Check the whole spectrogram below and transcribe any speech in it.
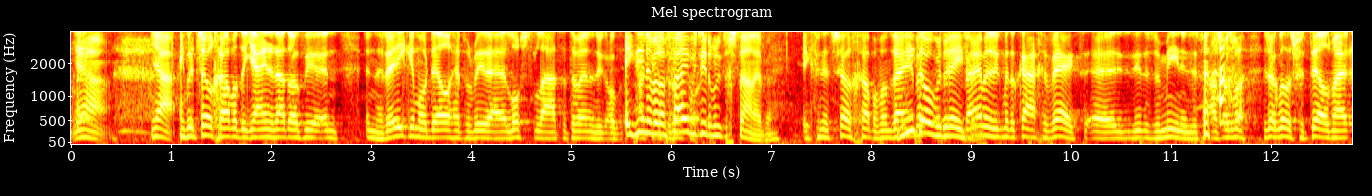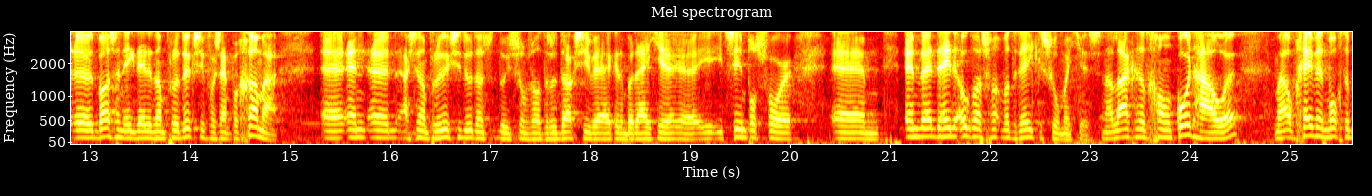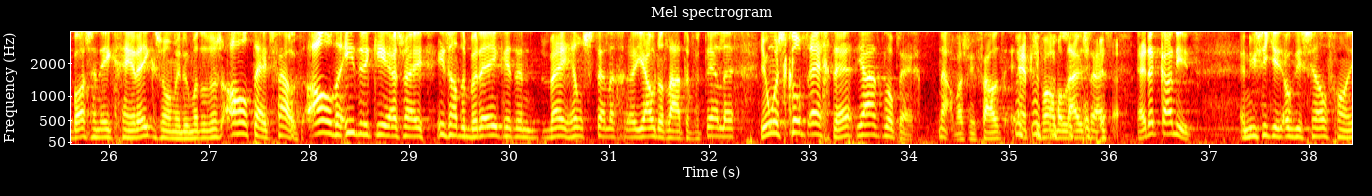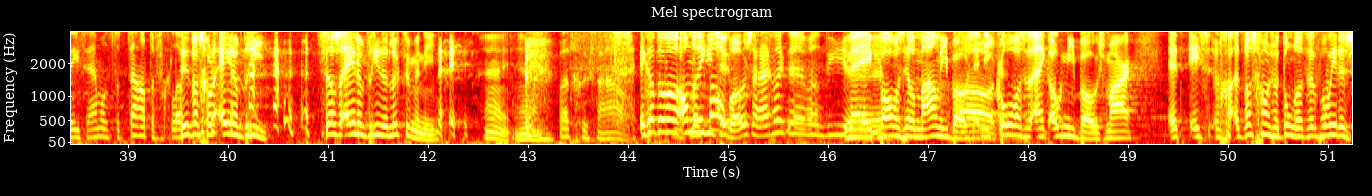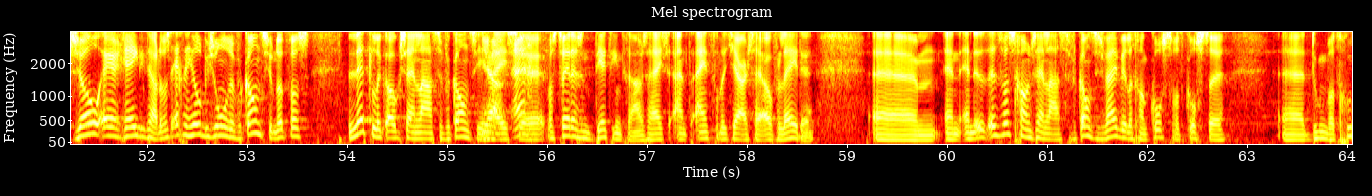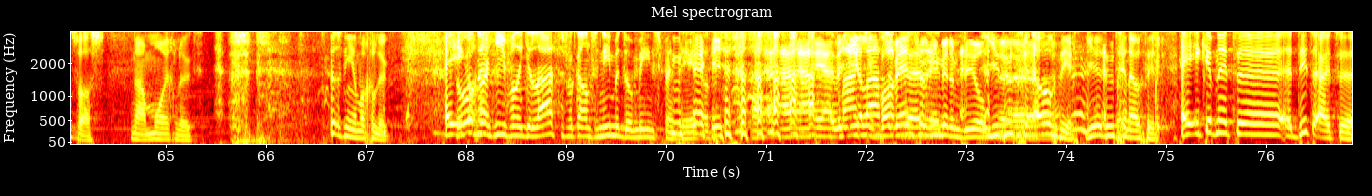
Ja, ja. Ik vind het zo grappig dat jij inderdaad ook weer een, een rekenmodel hebt proberen los te laten. Terwijl we natuurlijk ook Ik denk dat we er hartstikke 25 minuten gestaan hebben. Ik vind het zo grappig. Want wij Niet hebben, overdreven. Wij hebben natuurlijk met elkaar gewerkt. Eh, dit- is de min. En dit is ook, wel, is ook wel eens verteld. Maar eh, Bas en ik deden dan productie voor zijn programma. Eh, en als je dan productie doet, dan doe je soms wat redactiewerk. En dan bereid je iets simpels voor. Ehm, en wij deden ook wel eens wat- wat rekensommetjes. Nou, laat ik het gewoon kort houden. Maar op een gegeven moment mochten Bas en ik geen rekensom meer doen. Want het was altijd fout. Altijd, iedere keer als wij iets hadden berekend... en wij heel stellig eh, jou dat laten vertellen. Jongens, klopt echt, hè? Ja, het klopt echt. Nou, was weer fout. Heb je van allemaal luisteraars. Nee, dat kan niet. En nu zit je ook weer zelf gewoon iets helemaal totaal te verklappen. Dit was gewoon 1 op 3. Zelfs 1 op 3, dat lukte me niet. Nee, ja. Wat goed verhaal. Ik had al een ander Was Paul dingetje. boos eigenlijk? Eh, Want die, eh, Nee, Paul was helemaal niet boos. Oh, en Nicole oké. was het eigenlijk ook niet boos. Maar het, is, het was gewoon zo dom dat we probeerden zo erg rekening te houden. Het was echt een heel bijzondere vakantie. Omdat het was letterlijk ook zijn laatste vakantie. Ja, hij is, eh, was 2013 trouwens. Hij is aan het eind van het jaar is hij overleden. Ehm, en en het, het was gewoon zijn laatste vakantie. Dus wij willen gewoon kosten wat kosten eh, doen wat goed was. Nou, mooi gelukt. Dat is niet helemaal gelukt. Hey, ik Zorg dat net- je van dat je laatste vakantie niet met Domien spendeert. Dat, hij- hij- hij- hij Dat je je laatste wens ook niet met hem deelt. je doet Eh, geen oog dicht. Je doet geen oog dicht. Hey, ik heb net eh, dit uit eh,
